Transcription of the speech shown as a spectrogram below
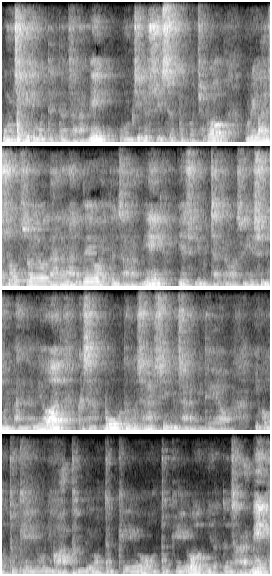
움직이지 못했던 사람이 움직일 수 있었던 것처럼 우리가 할 수 없어요 나는 안 돼요 했던 사람이 예수님을 찾아와서 예수님을 만나면 그 사람 모든 것을 할 수 있는 사람이 돼요. 이거 어떻게 해요? 이거 아픈데 어떻게 해요? 어떻게 해요? 이랬던 사람이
